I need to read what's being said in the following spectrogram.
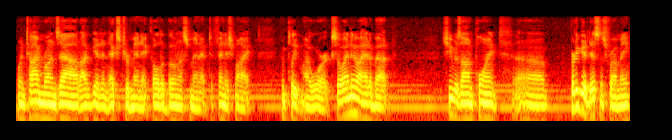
when time runs out, I get an extra minute called a bonus minute to finish my, complete my work. So I knew I had about, she was on point, uh, pretty good distance from me.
